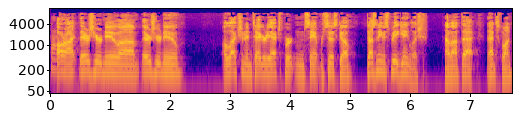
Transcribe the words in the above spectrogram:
All right, there's your new, there's your new election integrity expert in San Francisco. Doesn't even speak English. How about that? That's fun.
